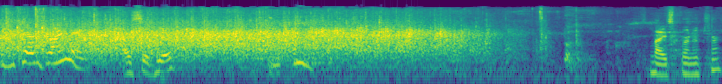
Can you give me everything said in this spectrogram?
Would you care to join me? I sit here. nice furniture.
